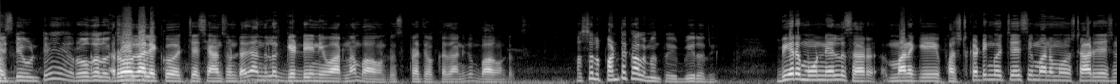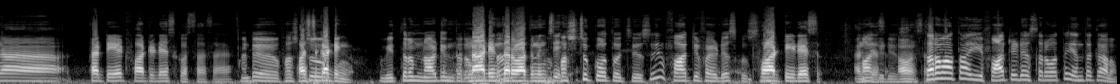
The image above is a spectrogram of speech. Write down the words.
గడ్డి ఉంటే రోగాలు రోగాలు ఎక్కువ వచ్చే ఛాన్స్ ఉంటుంది. అందులో గడ్డి నివారణ బాగుంటుంది. ప్రతి ఒక్కదానికి బాగుంటుంది సార్. అసలు పంట కాలం ఎంత ఈ బీరది? బీర మూడు నెలలు సార్. మనకి ఫస్ట్ కటింగ్ వచ్చేసి మనము స్టార్ట్ చేసిన థర్టీ ఎయిట్ ఫార్టీ డేస్కి వస్తుంది సార్. అంటే ఫస్ట్ కటింగ్. విత్తనం నాటిన తర్వాత నాటిన తర్వాత నుంచి ఫస్ట్ కోత వచ్చేసి forty five days forty days. తర్వాత ఈ ఫార్టీ డేస్ తర్వాత ఎంత కాలం?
